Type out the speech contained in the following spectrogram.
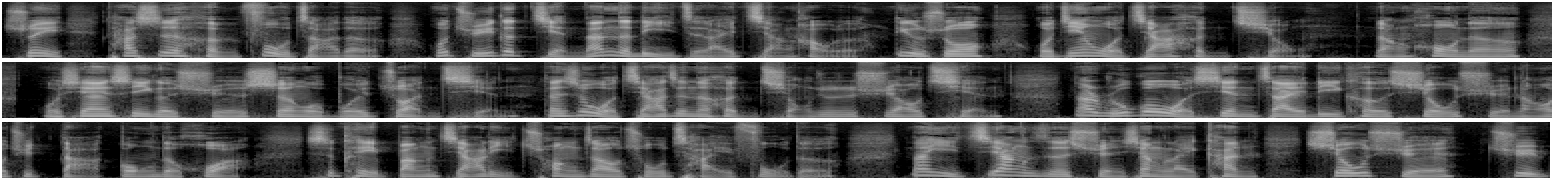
所以它是很复杂的。我举一个简单的例子来讲好了，例如说，我今天我家很穷。然后呢，我现在是一个学生，我不会赚钱，但是我家真的很穷，就是需要钱。那如果我现在立刻休学，然后去打工的话，是可以帮家里创造出财富的。那以这样子的选项来看，休学去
